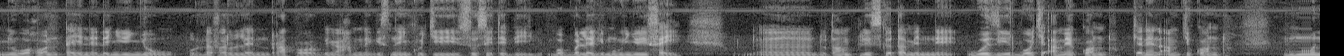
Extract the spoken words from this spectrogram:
Ñu waxoon tey ne dañuy ñëw pour defar leen rapport bi nga xam ne gis nañ ko ci société mu ngi ñuy fay. D'autant plus que tamit ne Wozur boo ci amee compte keneen am ci compte mën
